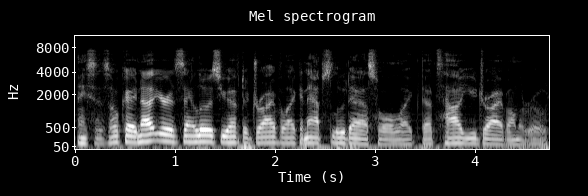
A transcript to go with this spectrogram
And he says, "Okay, now that you're in St. Louis, you have to drive like an absolute asshole. Like that's how you drive on the road."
